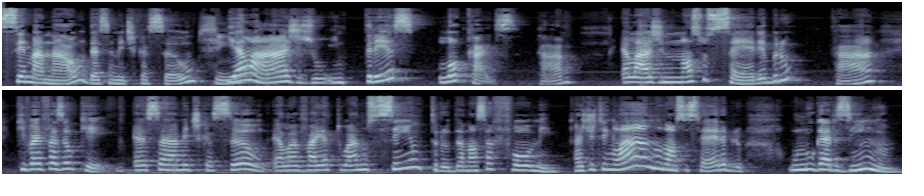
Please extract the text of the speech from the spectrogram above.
semanal dessa medicação Sim. e ela age em três locais, tá? Ela age no nosso cérebro, tá? Que vai fazer o quê? Essa medicação, ela vai atuar no centro da nossa fome. A gente tem lá no nosso cérebro um lugarzinho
